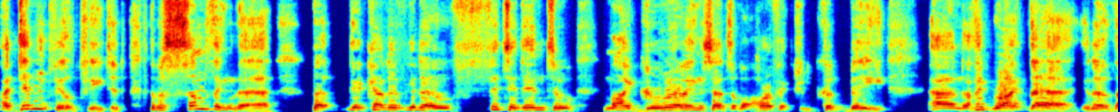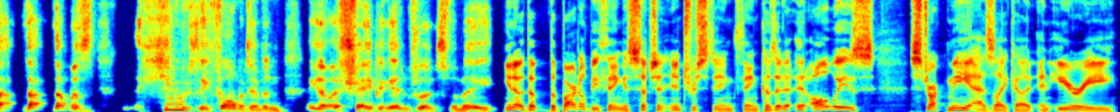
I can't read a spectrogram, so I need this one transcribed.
I didn't feel cheated. There was something there that kind of, you know, fitted into my growing sense of what horror fiction could be. And I think right there, you know, that that that was hugely formative and you know a shaping influence for me. You know, the the Bartleby thing is such an interesting thing because it it always struck me as like a, an eerie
